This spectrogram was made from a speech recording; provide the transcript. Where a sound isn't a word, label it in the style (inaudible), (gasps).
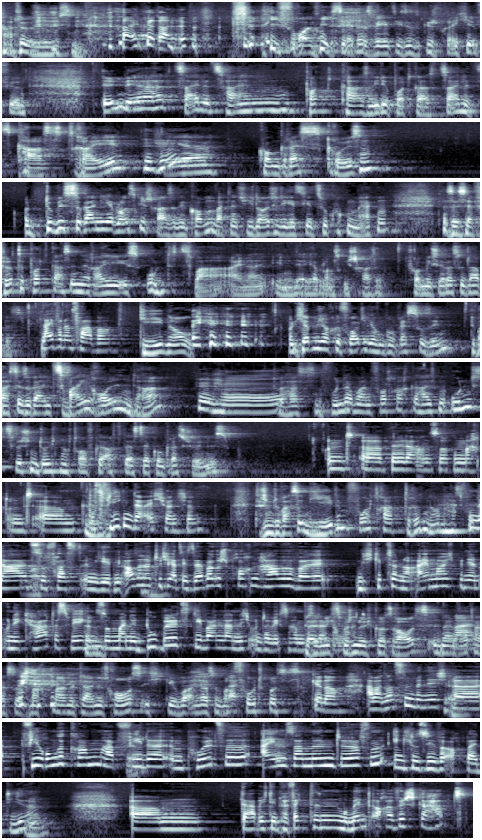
Hallo Susan. Hi Ralf. Ich freue mich sehr, dass wir jetzt dieses Gespräch hier führen. In der Zeilitzheim Podcast, Videopodcast Zeilitzcast 3, der Kongressgrößen. Und du bist sogar in die Jablonski-Straße gekommen, was natürlich Leute, die jetzt hier zugucken, merken, dass es der vierte Podcast in der Reihe ist und zwar einer in der Jablonski-Straße. Ich freue mich sehr, dass du da bist. Live und in Farbe. Genau. (laughs) Und ich habe mich auch gefreut, dich auf dem Kongress zu sehen. Du warst ja sogar in zwei Rollen da. Du hast einen wunderbaren Vortrag gehalten und zwischendurch noch darauf geachtet, dass der Kongress schön ist. Und äh, Bilder und so gemacht und ähm, das fliegende Eichhörnchen. Du warst in jedem Vortrag drin ne, und hast Fotos Nahezu gemacht. fast in jedem. Außer natürlich, als ich selber gesprochen habe, weil mich gibt es ja nur einmal. Ich bin ja ein Unikat, deswegen Dann- so meine Doubles, die waren dann nicht unterwegs und haben Bilder nicht gemacht. zwischendurch kurz raus in deinem Nein. Vortrag, sagst, mach mal eine kleine Trance, ich gehe woanders und mache. Fotos. Genau. Aber ansonsten bin ich Ja. äh, viel rumgekommen, habe viele Impulse einsammeln dürfen, inklusive auch bei dir. Ähm, da habe ich den perfekten Moment auch erwischt gehabt.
